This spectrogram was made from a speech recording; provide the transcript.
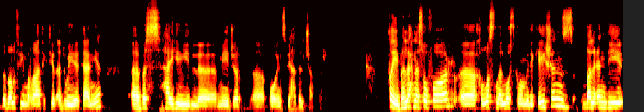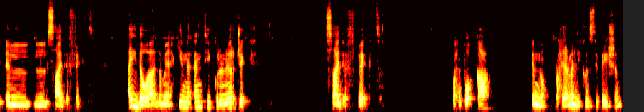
بضل في مرات كتير أدوية ثانية بس هاي هي ال major points بهذا ال chapter طيب هلا إحنا so far خلصنا ال most common medications ضل عندي ال side effect أي دواء لما يحكي لنا anticholinergic side effect راح نتوقع إنه راح يعمل لي constipation.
